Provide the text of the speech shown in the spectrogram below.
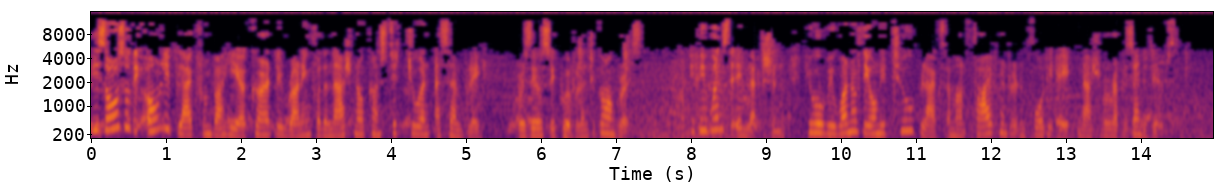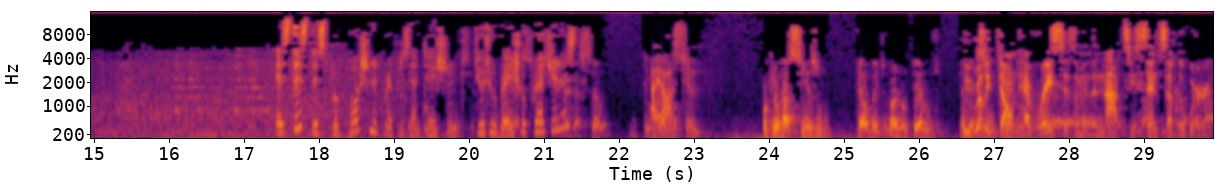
He is also the only black from Bahia currently running for the National Constituent Assembly, Brazil's equivalent to Congress. If he wins the election, he will be one of the only two blacks among 548 national representatives. Is this disproportionate representation due to racial prejudice? I asked him. Porque o racismo, realmente nós não temos. We really don't have racism in the Nazi sense of the word,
